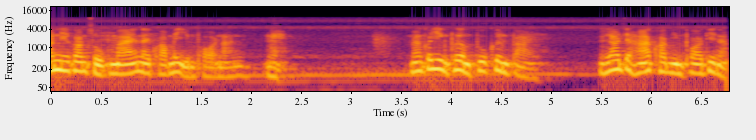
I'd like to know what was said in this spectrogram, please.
มันมีความสุขไหมในความไม่อิ่มพอนั้นไงมันก็ยิ่งเพิ่มทุกข์ขึ้นไป แล้วจะหาความอิ่มพอที่ไหน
